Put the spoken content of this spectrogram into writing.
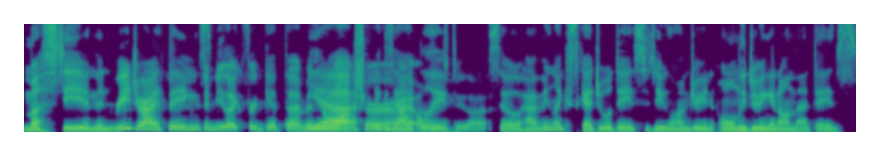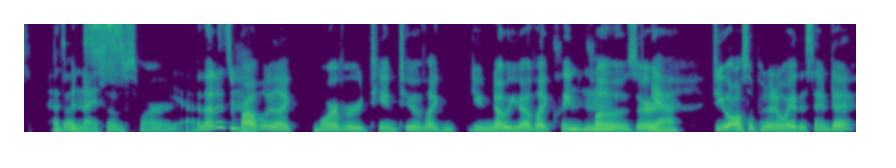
musty and then re-dry things. And you like forget them in Yeah, the washer. I always exactly. do that. So having like scheduled days to do laundry and only doing it on that days has That's been nice. so smart. Yeah. And then it's probably like more of a routine too of like you know you have like clean Mhm. clothes or yeah. do you also put it away the same day?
